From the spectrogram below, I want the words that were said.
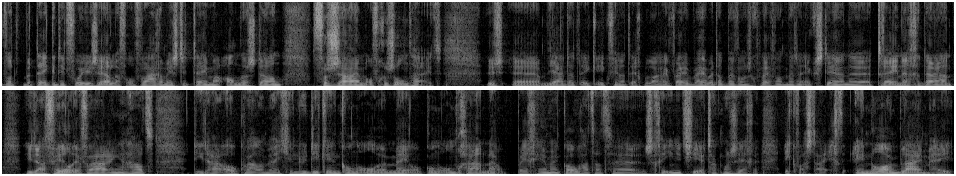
wat betekent dit voor jezelf? Of waarom is dit thema anders dan verzuim of gezondheid? Dus ja, dat, ik, ik vind dat echt belangrijk. Wij, hebben dat bij Van Flevoland met een externe trainer gedaan. Die daar veel ervaring in had. Die daar ook wel een beetje ludiek in kon, mee kon omgaan. Nou, PGM en Co had dat geïnitieerd, zou ik maar zeggen. Ik was daar echt enorm blij mee.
